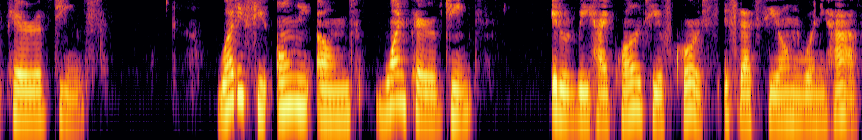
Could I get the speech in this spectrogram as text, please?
pair of jeans. What if you only owned one pair of jeans? It would be high quality, of course, if that's the only one you have.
